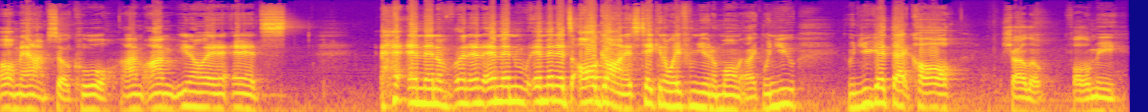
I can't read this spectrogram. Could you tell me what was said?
Oh man, I'm so cool. I'm I'm you know, and, and it's and then and, and then and then it's all gone. It's taken away from you in a moment. Like when you when you get that call, Shilo, follow me,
